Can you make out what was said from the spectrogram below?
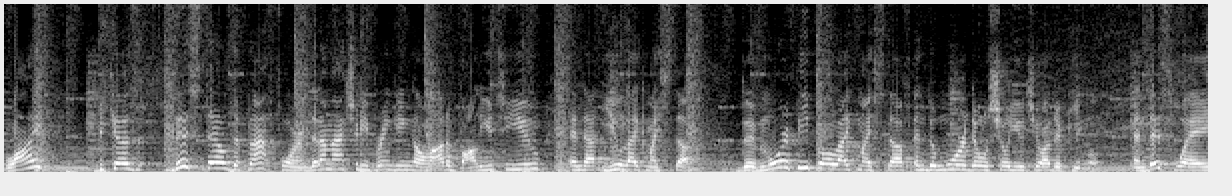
Why? Because this tells the platform that I'm actually bringing a lot of value to you and that you like my stuff. The more people like my stuff and the more they will show you to other people. And this way,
